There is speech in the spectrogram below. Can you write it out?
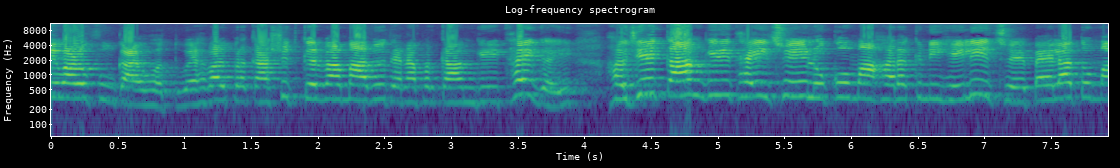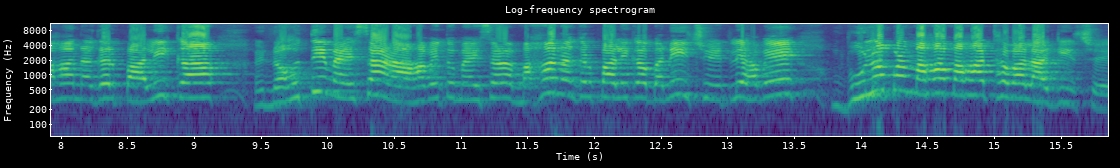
દેવાળો ફૂંકાયો હતો. અહેવાલ પ્રકાશિત કરવામાં આવ્યો, તેના પર કામગીરી થઈ ગઈ. હજી કામગીરી થઈ છે લોકોમાં હરકની હેલી છે. પહેલા તો મહાનગરપાલિકા નહોતી મહેસાણા. હવે તો મહેસાણા મહાનગરપાલિકા બની છે એટલે હવે ભૂલો પણ મહા મહા થવા લાગી છે.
